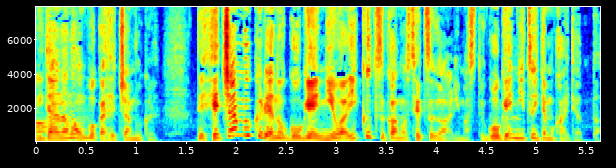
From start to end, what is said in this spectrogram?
みたいなのを僕はヘチャムクレ。で、ヘチャムクレの語源にはいくつかの説がありますって、語源についても書いてあった。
